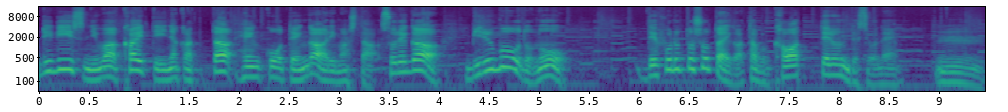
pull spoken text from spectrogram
リリースには書いていなかった変更点がありました。それが、ビルボードのデフォルト書体が多分変わってるんですよね。うん。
